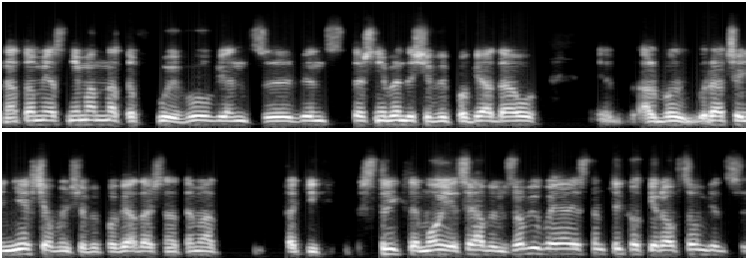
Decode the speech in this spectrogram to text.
natomiast nie mam na to wpływu, więc, więc też nie będę się wypowiadał, albo raczej nie chciałbym się wypowiadać na temat takich stricte moje, co ja bym zrobił, bo ja jestem tylko kierowcą, więc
